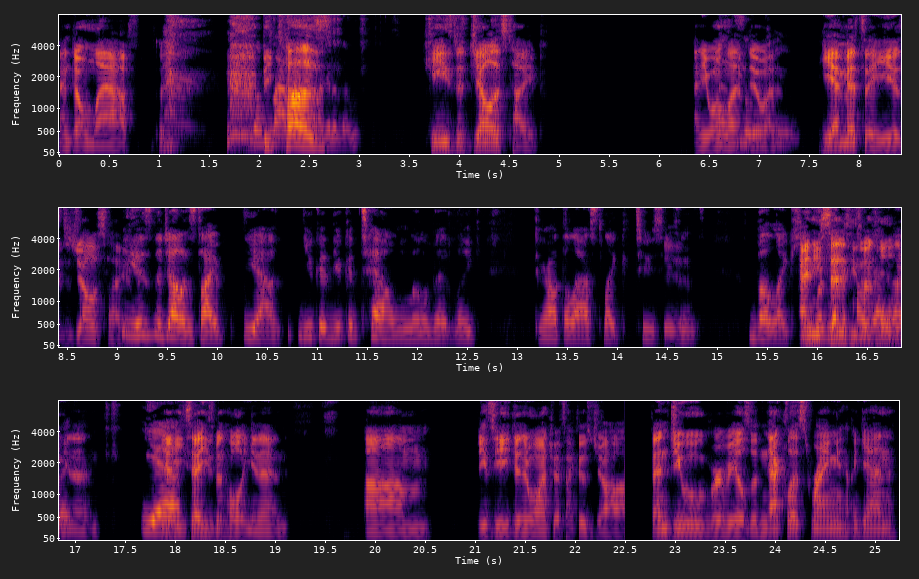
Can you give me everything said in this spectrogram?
and don't laugh, because he's the jealous type, and you won't let him do it. He admits it. He is the jealous type. He is the jealous type. Yeah, you could you could tell a little bit like throughout the last like two seasons. But like, and he says he's been holding it in. Yeah, Yeah, he said he's been holding it in. Um, because he didn't want it to affect his job. Then Jiwoo reveals the necklace ring again,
